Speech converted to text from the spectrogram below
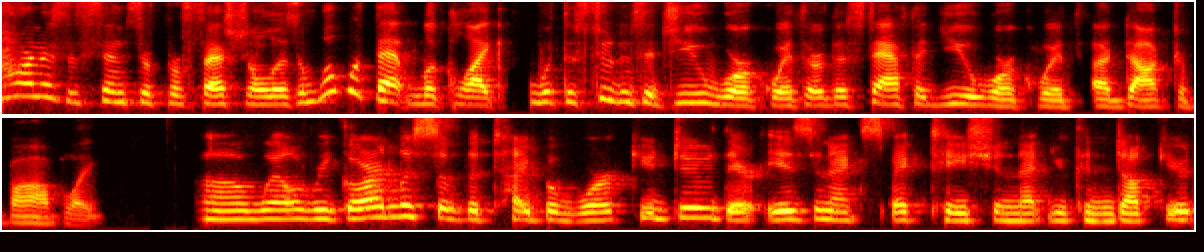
harness a sense of professionalism, what would that look like with the students that you work with or the staff that you work with, uh, Dr. Bobley? Uh, well, regardless of the type of work you do, there is an expectation that you conduct your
